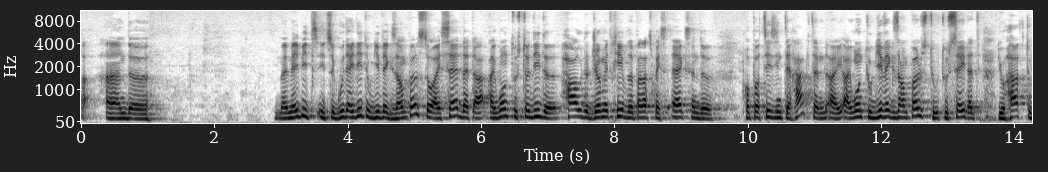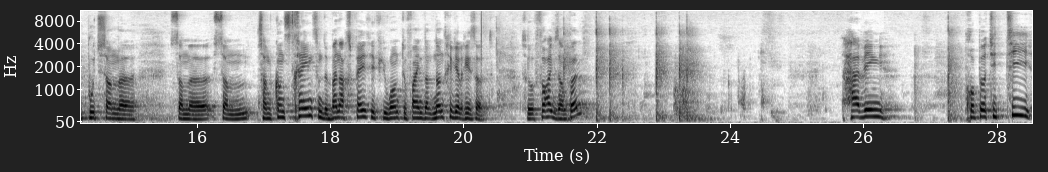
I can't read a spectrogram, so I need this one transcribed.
Uh, and uh, maybe it's, it's a good idea to give examples. So I said that I, I want to study the, how the geometry of the Banach space X and the properties interact, and I, I, want to give examples to, to say that you have to put some uh, some uh, some some constraints on the Banach space if you want to find a non-trivial result. So, for example, having property T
